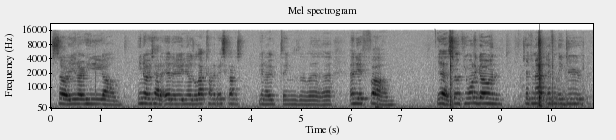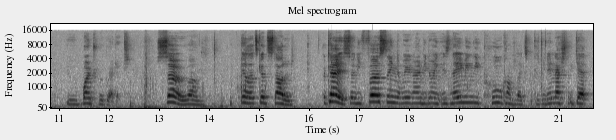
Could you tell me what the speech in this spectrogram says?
so you know he um, he knows how to edit. He knows all that kind of basic kind of you know things and uh, and if um, yeah, so if you want to go and check him out, definitely do. You won't regret it. So, um, yeah, let's get started. Okay, so the first thing that we're going to be doing is naming the pool complex because we didn't actually get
